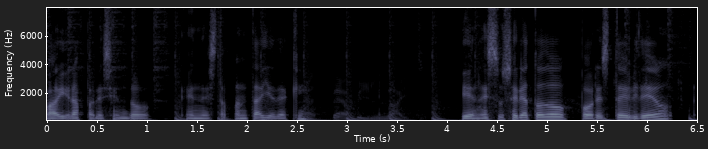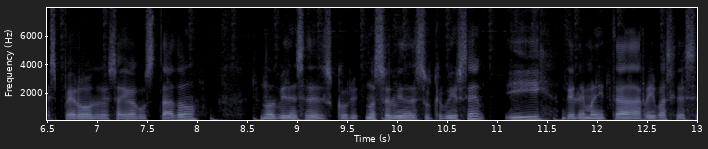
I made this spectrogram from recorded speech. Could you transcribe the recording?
va a ir apareciendo en esta pantalla de aquí. Bien esto sería todo por este video. Espero les haya gustado. No, de no se olviden de suscribirse y denle manita arriba si les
